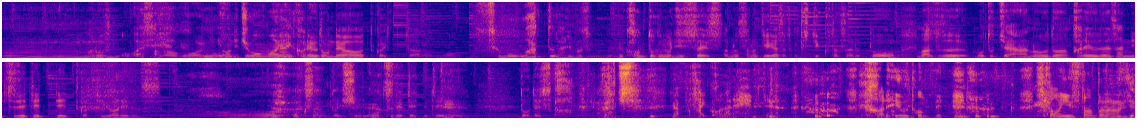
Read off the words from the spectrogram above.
あのおばあさんがこう日本で一番うまいカレーうどんだよとか言ったらもう。それもうわっとなりますもんね。で監督も実際あの佐野慶賀さんとか来てくださると、まず「元ちゃんあのうどんカレーうどん屋さんに連れてって」とかって言われるんですよ。奥様と一緒にこう連れてって「どうですか?」みたいな感じで「やっぱ最高だね」みたいな。カレーうどんで。しかもインスタントなのに。あ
